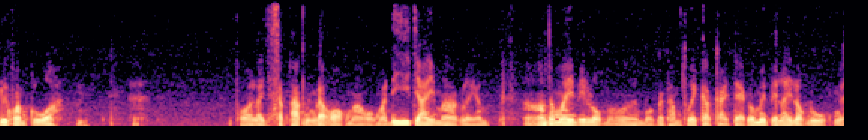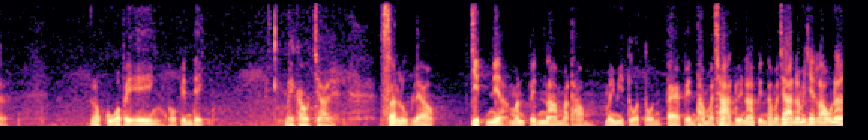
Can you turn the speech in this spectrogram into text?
ด้วยความกลัว พออะไรสักพักหนึ่งแล้วออกมาออกมาดีใจมากเลยครับเอาทำไมไม่หลบบอกกันทำถ้วยกาไก่แต่ก็ไม่เป็นไรหรอกลูกเนี่ยเรากลัวไปเองเพราะเป็นเด็กไม่เข้าใจ สรุปแล้วจิตเนี่ยมันเป็นนามธรรม ไม่มีตัวตน แต่เป็นธรรมชาติด้วยนะ เป็นธรรมชาตินะไม่ใช่เรานะ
